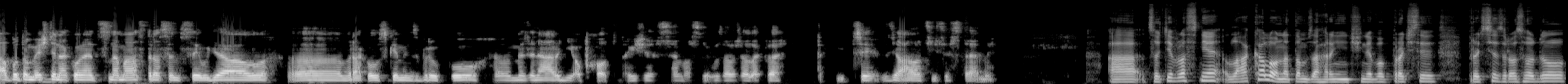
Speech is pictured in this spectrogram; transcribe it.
a potom ještě nakonec na mástra jsem si udělal uh, v rakouském Innsbrucku uh, mezinárodní obchod, takže jsem vlastně uzavřel takhle taky tři vzdělávací systémy. A co tě vlastně lákalo na tom zahraničí, nebo proč jsi, proč jsi rozhodl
